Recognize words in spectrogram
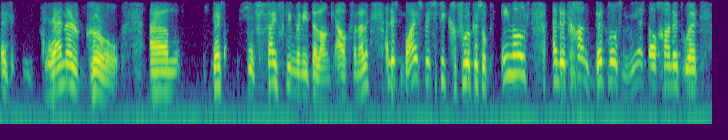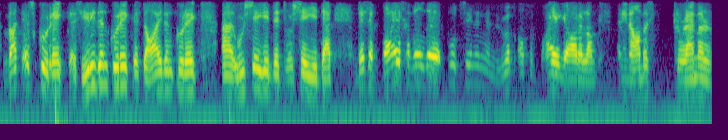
is Grammar Girl. Um dis so 15 minute lank elk van hulle en dit is baie spesifiek gefokus op Engels en dit gaan dikwels meestal gaan dit oor wat is korrek? Is hierdie ding korrek? Is daai ding korrek? Uh hoe sê jy dit? Hoe sê jy dat? Dis 'n baie gewilde potsending en loop al vir baie jare lank en die naam is Grammar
